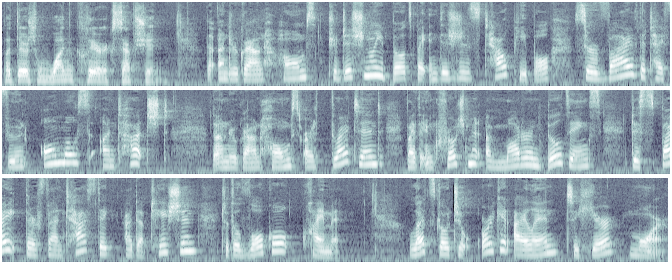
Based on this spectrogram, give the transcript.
but there's one clear exception. The underground homes, traditionally built by indigenous Tao people, survived the typhoon almost untouched. The underground homes are threatened by the encroachment of modern buildings despite their fantastic adaptation to the local climate. Let's go to Orchid Island to hear more.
